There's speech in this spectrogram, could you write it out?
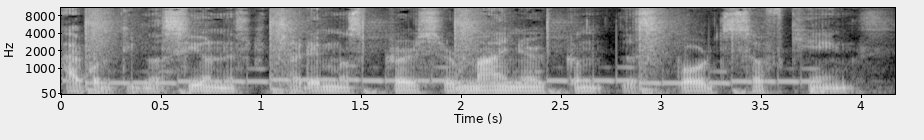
A continuación escucharemos Cursor Minor con The Sports of Kings.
